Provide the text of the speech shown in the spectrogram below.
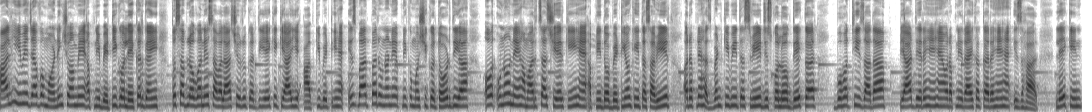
हाल ही में जब वो मॉर्निंग शो में अपनी बेटी को लेकर गईं तो सब लोगों ने सवाल शुरू कर दिए कि क्या ये आपकी बेटी हैं। इस बात पर उन्होंने अपनी खामोशी को तोड़ दिया और उन्होंने हमारे साथ शेयर की हैं अपनी दो बेटियों की तस्वीर और अपने हस्बैंड की भी तस्वीर, जिसको लोग देख बहुत ही ज़्यादा प्यार दे रहे हैं और अपनी राय का कर रहे हैं इजहार। लेकिन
